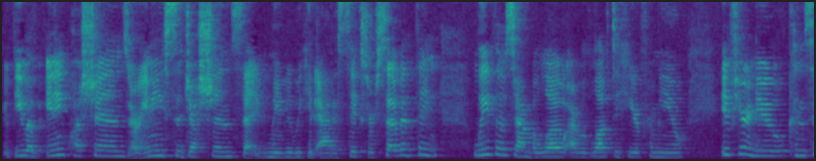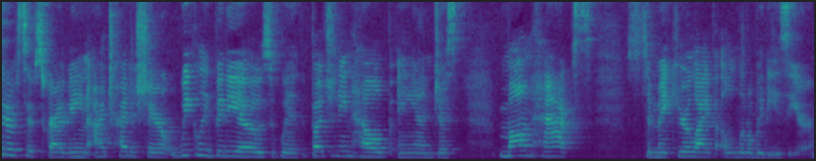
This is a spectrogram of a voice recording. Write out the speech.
If you have any questions or any suggestions that maybe we could add a sixth or seventh thing, leave those down below. I would love to hear from you. If you're new, consider subscribing. I try to share weekly videos with budgeting help and just mom hacks to make your life a little bit easier.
